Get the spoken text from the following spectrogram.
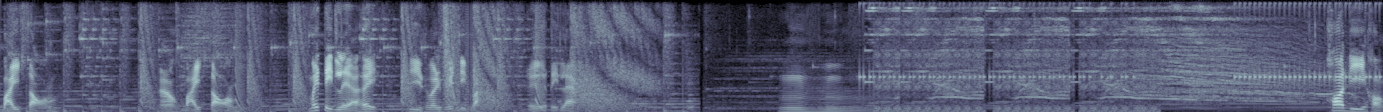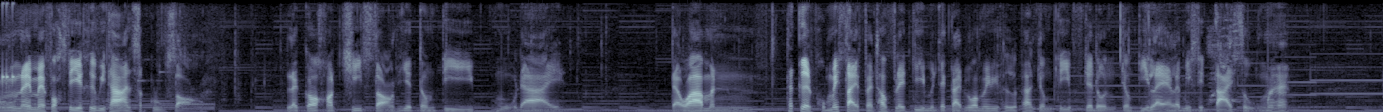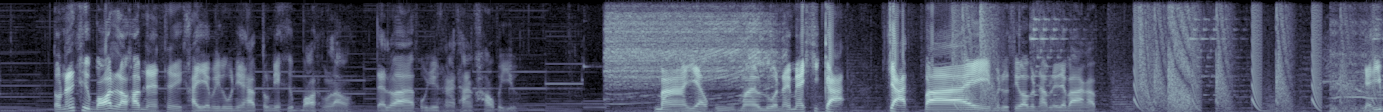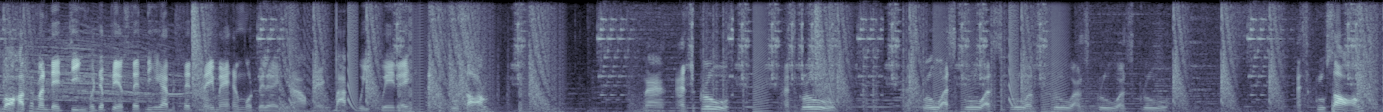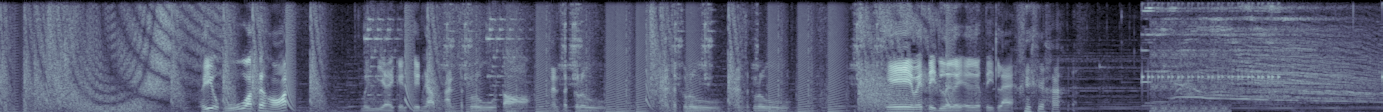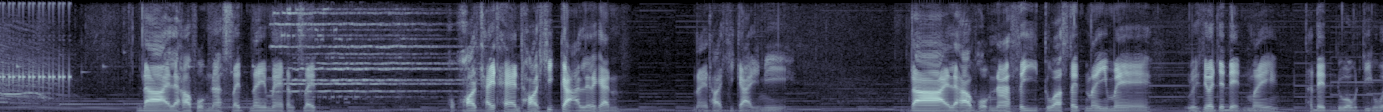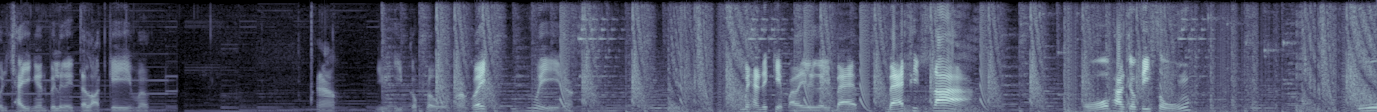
ไบสองเอาไบสองไม่ติดเลยอะเฮ้ยดีทำไมไม่ติดวะ เออ ติดแล้ว อืม ข้อดีของในแมฟฟ็อกซี่ก็คือมีท่าอันสกรูสองแล้วก็ฮอตชีสสองที่จะโจมตีหมูได้ แต่ว่ามัน ถ้าเกิดผมไม่ใส่แฟนทอมเฟรดดี้มันจะกลายเป็นว่าไม่มีพลังโจมตีจะโดนโจมตีแรงและมีสิทธิ์ตายสูงมากตรงนั้นคือบอสเราครับนะถ้าใครยังไม่รู้เนี่ยครับตรงนี้คือบอสของเรา แต่ว่าผมยังหาทางเข้าไปอยู่ มายาหูมาลวนในแมชิกะ จัดไปมาดูซิว่ามันทำอะไรได้บ้างครับ อย่างที่บอกครับถ้ามันเด็ดจริงผมจะเปลี่ยนเซตนี้ให้กลายเป็นเซตไนแมร์ทั้งหมดไปเลยอ้าวแมงบักวีกเวเลยอันสกรูสองมาอันสกรูอันสกรู อันสกรูอันสกรูอันสกรูอันสกรูอันสกรูอันสกรูอันสกรูสองเฮ้ยโอ้โหวอเตอร์ฮอตไม่มีอะไรเกิดขึ้นครับอันสกรูต่ออันสกรูอันสกรูอันสกรูเฮ้ไม่ติดเลยเออติดแล้วได้แล้วครับผมนะเซตในแม่ทั้งเซตผมขอใช้แทนทอยชิกาเลยแล้วกัน ไหนทอยชิกาอยู่นี่ ได้แล้วครับผมนะสี่ตัวเซตไนท์แมร์รู้สิว่าจะเด่นไหม ถ้าเด่นดวงจริงผมจะใช้อย่างนั้นไปเลยตลอดเกมครับ อ้าว อยู่หีบก็โผล่อ้าว เฮ้ยไม่นะ ไม่ทันได้เก็บอะไรเลย แบดแบดพิซซ่าโอ้พังโจมตีสูง โอ้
